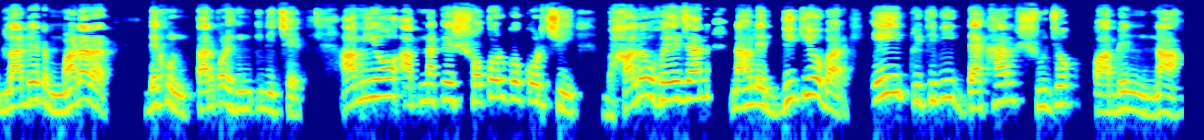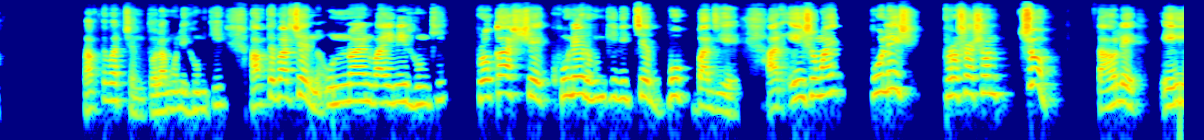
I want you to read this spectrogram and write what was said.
ব্লাডেড মার্ডারার দেখুন, তারপরে হুমকি দিচ্ছে। আমিও আপনাকে সতর্ক করছি, ভালো হয়ে যান না হলে দ্বিতীয়বার এই পৃথিবী দেখার সুযোগ পাবেন না। ভাবতে পারছেন তোলামুলি হুমকি? ভাবতে পারছেন উন্নয়ন বাহিনীর হুমকি? প্রকাশ্যে খুনের হুমকি দিচ্ছে, বুক বাজিয়ে। আর এই সময় পুলিশ, প্রশাসন চুপ। তাহলে এই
